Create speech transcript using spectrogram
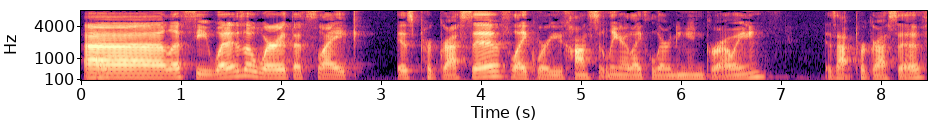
Uh, let's see. What is a word that's like is progressive, like where you constantly are like learning and growing? Is that progressive?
